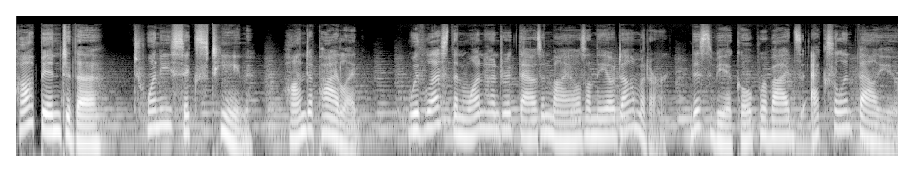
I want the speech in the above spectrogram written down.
Hop into the 2016 Honda Pilot. With less than 100,000 miles on the odometer, this vehicle provides excellent value.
